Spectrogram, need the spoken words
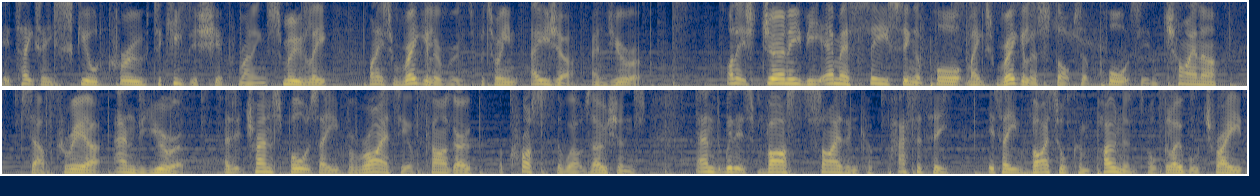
it takes a skilled crew to keep this ship running smoothly on its regular route between Asia and Europe. On its journey, the MSC Singapore makes regular stops at ports in China, South Korea, and Europe as it transports a variety of cargo across the world's oceans. And with its vast size and capacity, it's a vital component of global trade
